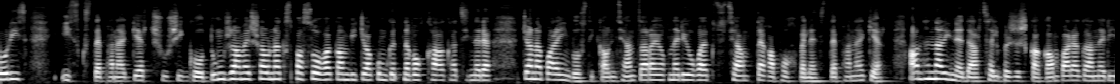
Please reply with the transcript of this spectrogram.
Գորիս, իսկ Ստեփանակերտ-Շուշի գոտում ժամեր շարունակ սպասողական վիճակում գտնվող քաղաքացիները ճանապարհային ոստիկանության ծառայողների ուղեկցությամբ տեղափոխ տեղափոխվել են Ստեփանակերտ։ Անհնարին է դարձել բժշկական պարագաների,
